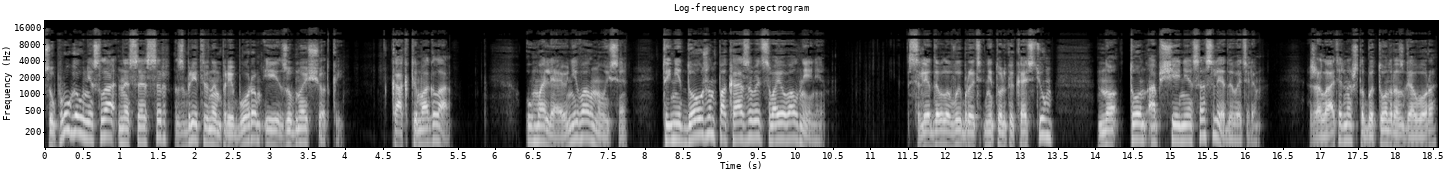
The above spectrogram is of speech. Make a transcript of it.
Супруга унесла Несессор с бритвенным прибором и зубной щеткой. «Как ты могла?» «Умоляю, не волнуйся. Ты не должен показывать свое волнение». Следовало выбрать не только костюм, но тон общения со следователем. Желательно, чтобы тон разговора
